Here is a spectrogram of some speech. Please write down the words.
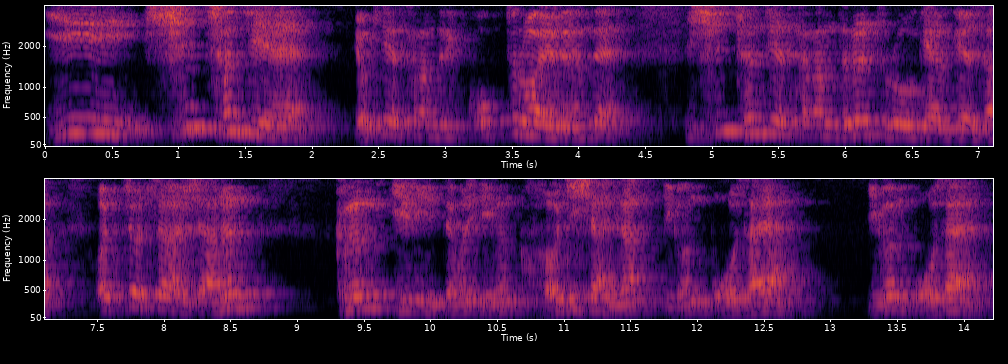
이 신천지에 여기에 사람들이 꼭 들어와야 되는데 이 신천지에 사람들을 들어오게 하기 위해서 어쩔 수 없이 하는 그런 일이기 때문에 이건 거짓이 아니라 이건 모사야. 이건 모사야.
